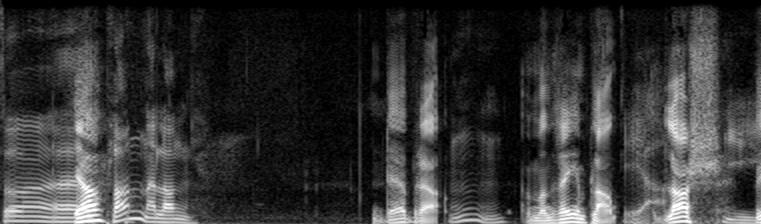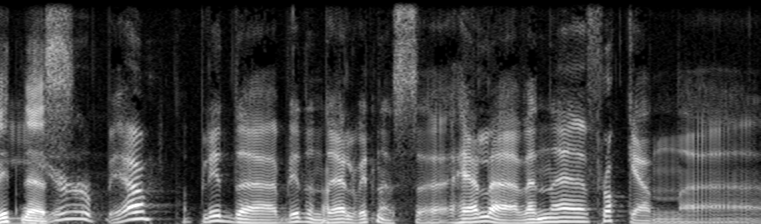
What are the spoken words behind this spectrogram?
Så eh, Ja. planen er lang. det er bra. Mm. Man trenger en plan. Ja. Lars, Witness. Ja, det har blitt, blitt en del Witness. Eh, Hele venneflokken eh,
